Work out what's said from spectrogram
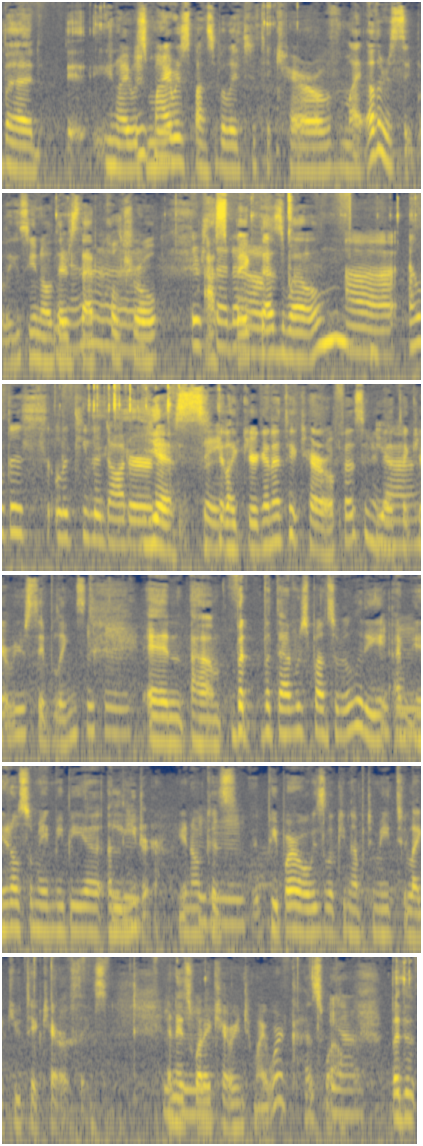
but you know, it was mm-hmm. my responsibility to take care of my other siblings. You know, there's yeah. that cultural there's aspect that, um, as well. Uh, eldest Latina daughter. Yes, thing. like you're gonna take care of us, and you're yeah. gonna take care of your siblings, mm-hmm. and um, but but that responsibility, mm-hmm. I mean, it also made me be a, a mm-hmm. leader. You know, because mm-hmm. people are always looking up to me to like you take care of things and it's what I mm-hmm. carry into my work as well. Yeah. But th-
